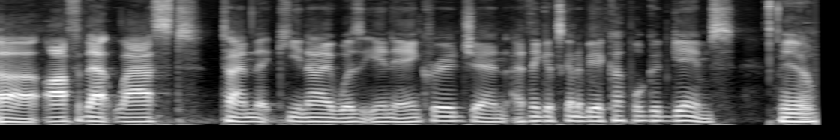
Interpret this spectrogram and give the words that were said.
uh, off of that last time that Kenai was in Anchorage, and I think it's going to be a couple good games. yeah.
